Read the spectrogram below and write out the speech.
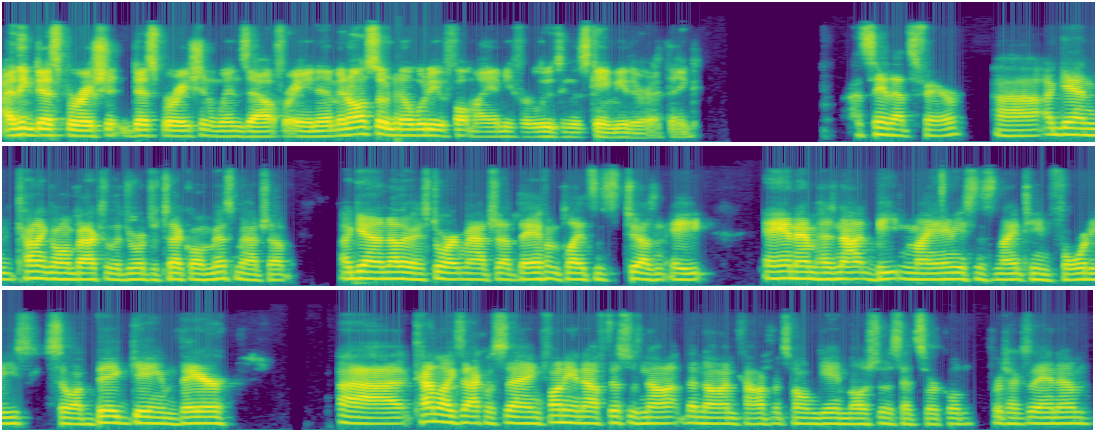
I think desperation desperation wins out for A and M, and also nobody would fault Miami for losing this game either. I think. I'd say that's fair. Uh, again, kind of going back to the Georgia Tech Ole Miss matchup. Again, another historic matchup. They haven't played since 2008. A&M has not beaten Miami since the 1940s, so a big game there. Uh, kind of like Zach was saying. Funny enough, this was not the non-conference home game most of us had circled for Texas A&M,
